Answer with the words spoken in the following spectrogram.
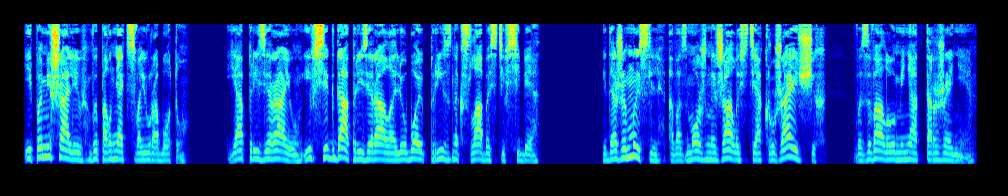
и помешали выполнять свою работу. Я презираю и всегда презирала любой признак слабости в себе. И даже мысль о возможной жалости окружающих вызывала у меня отторжение.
